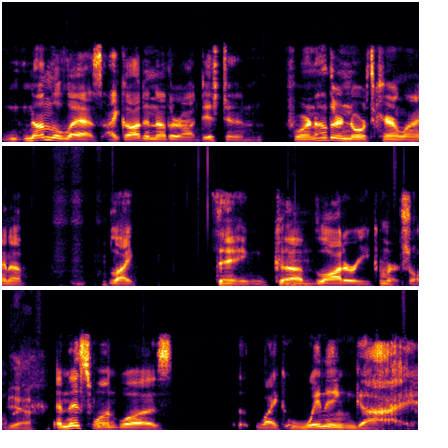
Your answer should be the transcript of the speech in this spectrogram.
nonetheless, I got another audition for another North Carolina like thing uh, lottery commercial. Yeah. And this one was like winning guy.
